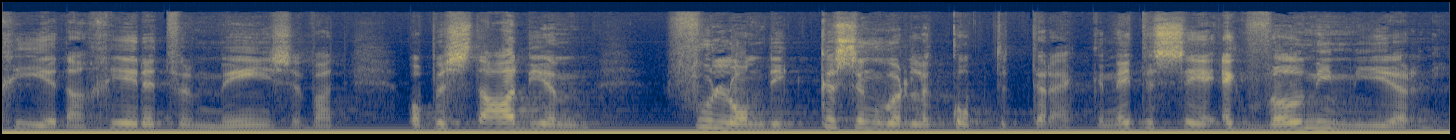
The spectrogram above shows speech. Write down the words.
gee, dan gee hy dit vir mense wat op 'n stadium voel om die kussing oor hulle kop te trek en net te sê ek wil nie meer nie.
